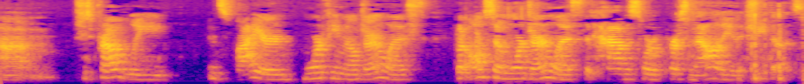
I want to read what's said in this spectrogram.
um, she's probably inspired more female journalists, but also more journalists that have the sort of personality that she does.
